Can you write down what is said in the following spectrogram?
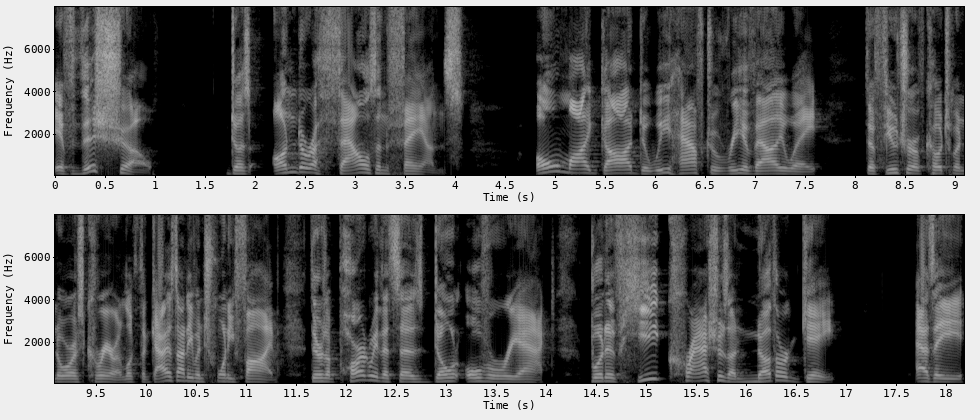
If this show does under a thousand fans, oh my God, do we have to reevaluate the future of Kota Minoura's career? And look, the guy's not even 25. There's a part of me that says don't overreact. But if he crashes another gate as a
